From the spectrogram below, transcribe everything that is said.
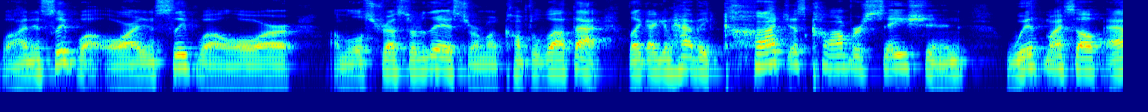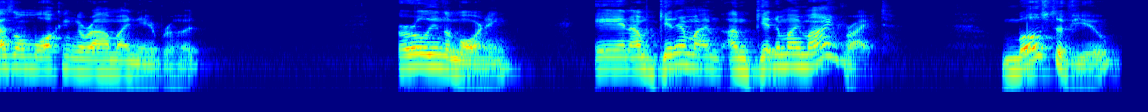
well, I didn't sleep well, or I didn't sleep well, or I'm a little stressed over this, or I'm uncomfortable about that. Like I can have a conscious conversation with myself as I'm walking around my neighborhood early in the morning, and I'm getting my I'm getting my mind right. Most of you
